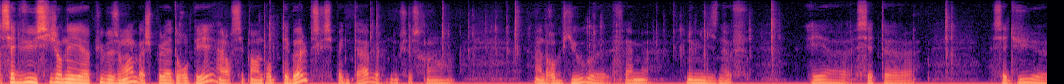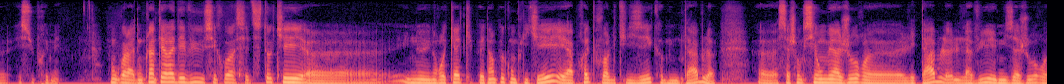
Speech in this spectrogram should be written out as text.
cette vue, si j'en ai euh, plus besoin, bah, je peux la dropper. Alors c'est pas un drop table, puisque c'est pas une table, donc ce sera un, drop view euh, FEM 2019. Et euh, cette, cette vue est supprimée. Donc voilà, donc l'intérêt des vues, c'est quoi? C'est de stocker une, requête qui peut être un peu compliquée, et après de pouvoir l'utiliser comme une table, sachant que si on met à jour les tables, la vue est mise à jour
